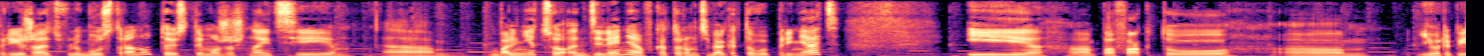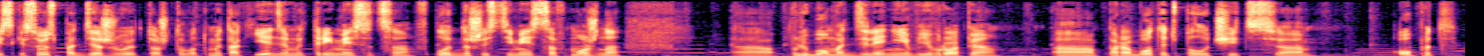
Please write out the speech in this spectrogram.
приезжать в любую страну, то есть ты можешь найти больницу, отделение, в котором тебя готовы принять, и по факту Европейский Союз поддерживает то, что вот мы так едем, и три месяца, вплоть до шести месяцев можно в любом отделении в Европе поработать, получить опыт, Эм,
